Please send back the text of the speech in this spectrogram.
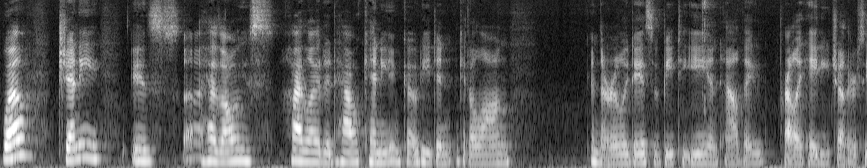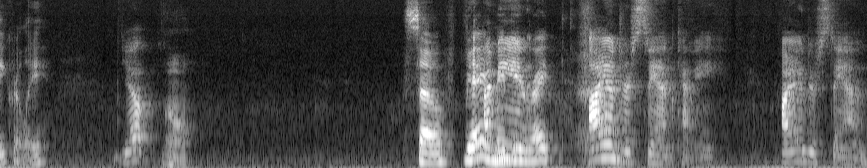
Well, Jenny is uh, has always highlighted how Kenny and Cody didn't get along in the early days of BTE and how they probably hate each other secretly. Yep. Oh. So yeah, I maybe mean- you're right. I understand, Kenny. I understand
